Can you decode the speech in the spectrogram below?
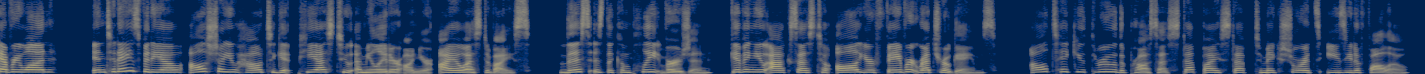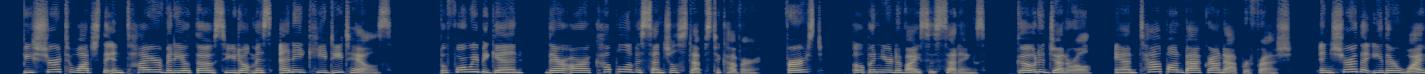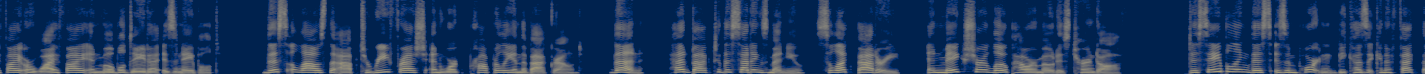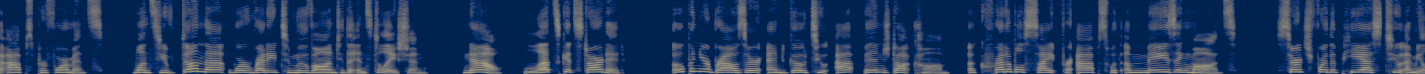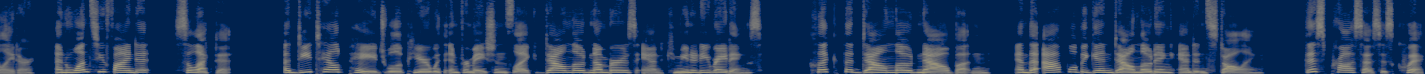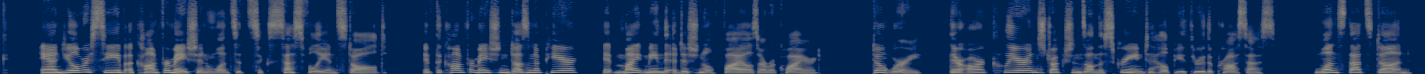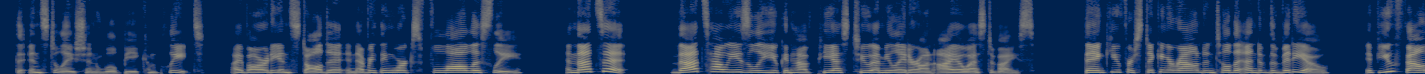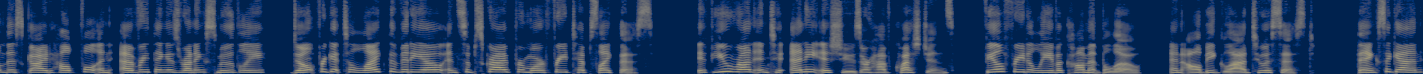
Hey everyone! In today's video, I'll show you how to get PS2 emulator on your iOS device. This is the complete version, giving you access to all your favorite retro games. I'll take you through the process step by step to make sure it's easy to follow. Be sure to watch the entire video though so you don't miss any key details. Before we begin, there are a couple of essential steps to cover. First, open your device's settings, go to General, and tap on Background App Refresh. Ensure that either Wi-Fi or Wi-Fi and mobile data is enabled. This allows the app to refresh and work properly in the background. Then, head back to the Settings menu, select Battery, and make sure Low Power mode is turned off. Disabling this is important because it can affect the app's performance. Once you've done that, we're ready to move on to the installation. Now, let's get started. Open your browser and go to appbinge.com, a credible site for apps with amazing mods. Search for the PS2 emulator, and once you find it, select it. A detailed page will appear with informations like download numbers and community ratings. Click the Download Now button, and the app will begin downloading and installing. This process is quick, and you'll receive a confirmation once it's successfully installed. If the confirmation doesn't appear, it might mean that additional files are required. Don't worry, there are clear instructions on the screen to help you through the process. Once that's done, the installation will be complete. I've already installed it and everything works flawlessly. And that's it. That's how easily you can have PS2 emulator on iOS device. Thank you for sticking around until the end of the video. If you found this guide helpful and everything is running smoothly, don't forget to like the video and subscribe for more free tips like this. If you run into any issues or have questions, feel free to leave a comment below, and I'll be glad to assist. Thanks again,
